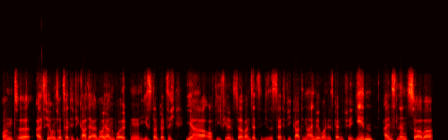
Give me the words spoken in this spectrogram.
Und äh, als wir unsere Zertifikate erneuern wollten, hieß es dann plötzlich, ja, auf wie vielen Servern setzt ihr dieses Zertifikat denn ein? Wir wollen jetzt gerne für jeden einzelnen Server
